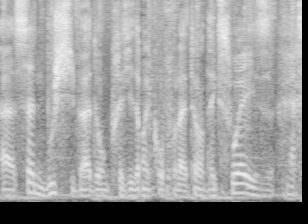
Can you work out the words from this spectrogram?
à Hassan Bouchiba, donc président et cofondateur d'Exways. Merci.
